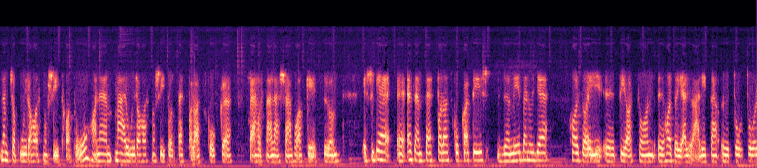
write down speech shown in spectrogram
nem csak újrahasznosítható, hanem már újrahasznosított PET palackok felhasználásával készül. És ugye ezen PET palackokat is zömében ugye hazai piacon, hazai előállítótól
